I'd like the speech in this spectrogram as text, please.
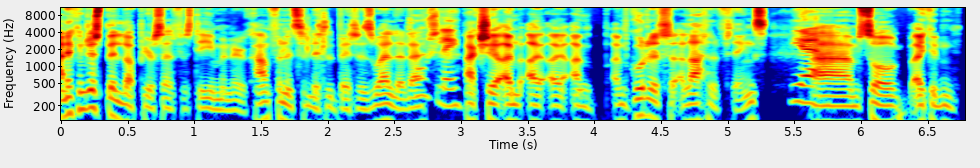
and it can just build up your self esteem and your confidence a little bit as well. That uh, Totally. actually I'm I, I- I'm I'm good at a lot of things, Yeah. um, so I can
